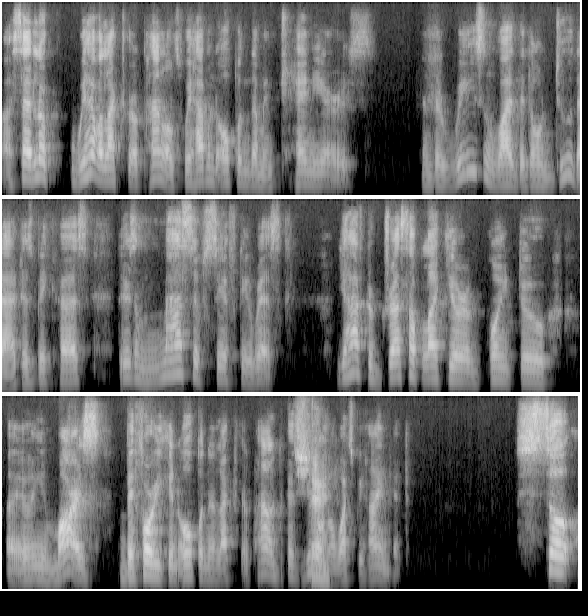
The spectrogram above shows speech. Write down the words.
uh, said, "Look, we have electrical panels. We haven't opened them in 10 years." And the reason why they don't do that is because there's a massive safety risk. You have to dress up like you're going to uh, Mars before you can open an electrical panel because sure. you don't know what's behind it. So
